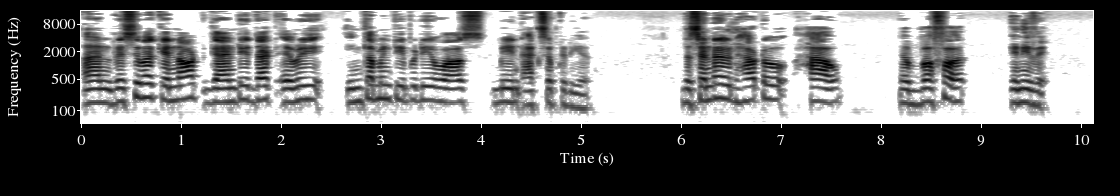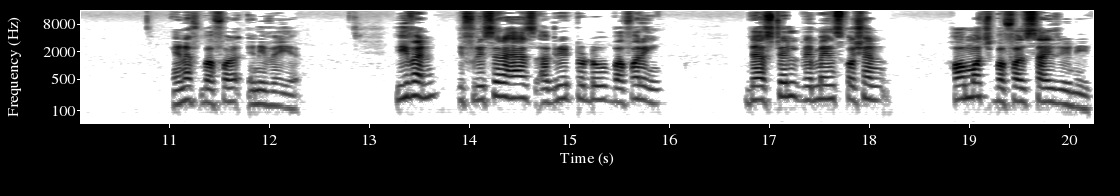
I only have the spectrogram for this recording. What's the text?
and receiver cannot guarantee that every incoming TPD was being accepted here. The sender will have to have a buffer anyway, enough buffer anyway here. Even if receiver has agreed to do buffering, there still remains question how much buffer size you need.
